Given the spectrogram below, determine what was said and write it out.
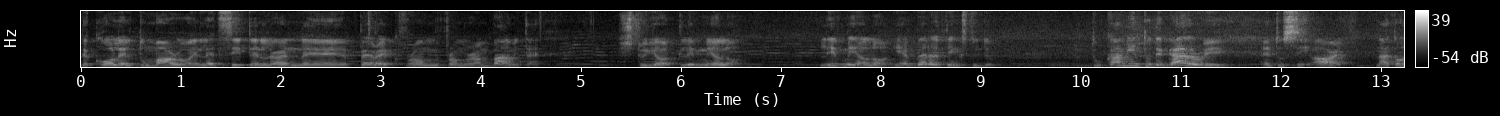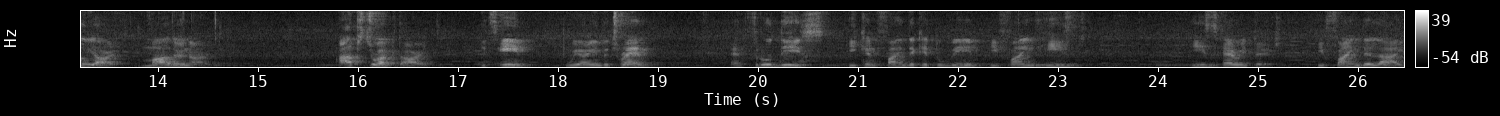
the kollel tomorrow and let's sit and learn uh, perek from, from Rambam Shtuyot, leave me alone. Leave me alone. You have better things to do. To come into the gallery and to see art, not only art, modern art, abstract art, it's in. We are in the trend. And through this, he can find the Ketuvim, he find his, his heritage, he find the light.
